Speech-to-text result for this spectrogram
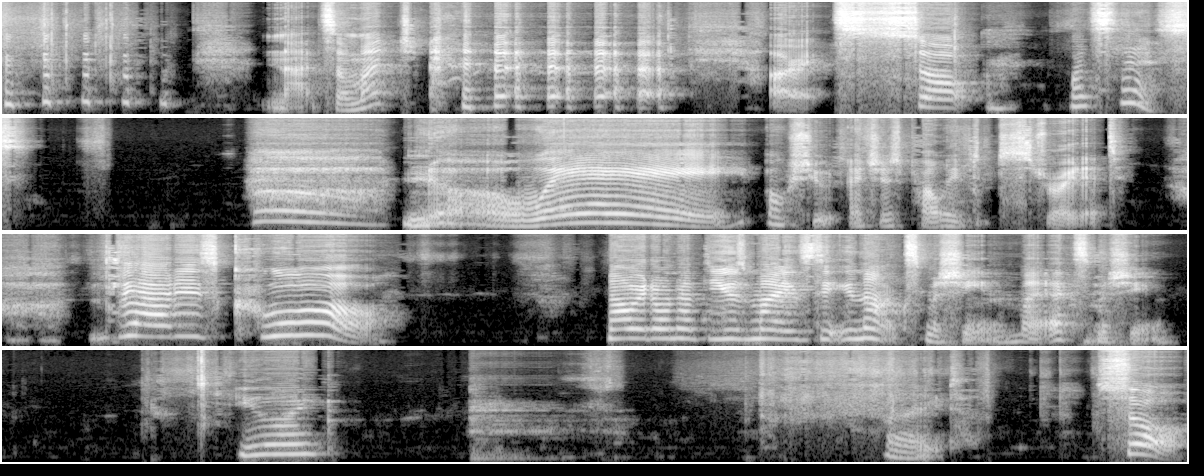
Not so much. All right, so what's this? no way. Oh, shoot, I just probably destroyed it. That is cool. Now I don't have to use my Xenox machine, my X machine. Eli? All right. So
